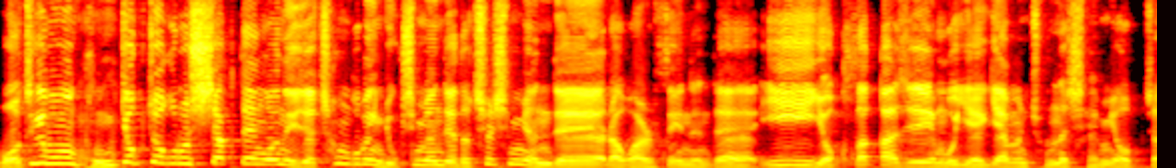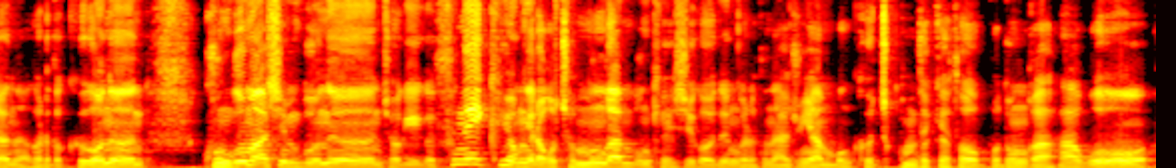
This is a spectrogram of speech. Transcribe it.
뭐 어떻게 보면 본격적으로 시작된 거는 이제 1960년대에서 70년대라고 할 수 있는데 이 역사까지 뭐 얘기하면 존나 재미없잖아. 그래서 그거는 궁금하신 분은 저기 그 스네이크 형이라고 전문가 한 분 계시거든. 그래서 나중에 한번 그 검색해서 보던가 하고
